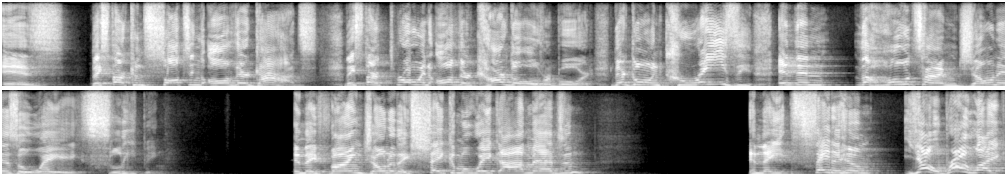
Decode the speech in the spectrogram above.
is they start consulting all their gods. They start throwing all their cargo overboard. They're going crazy. And then the whole time Jonah is away sleeping. And they find Jonah, they shake him awake, I imagine. And they say to him, Yo, bro, like,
